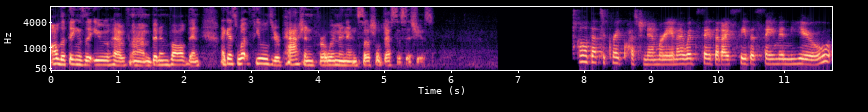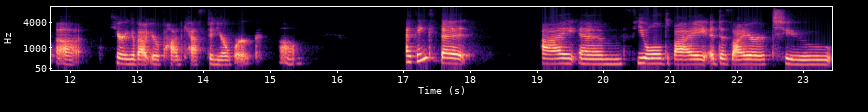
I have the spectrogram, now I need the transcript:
all the things that you have um, been involved in i guess what fuels your passion for women and social justice issues Oh, that's a great question, Anne Marie. And I would say that I see the same in you. Uh, hearing about your podcast and your work. Um, I think that I am fueled by a desire to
